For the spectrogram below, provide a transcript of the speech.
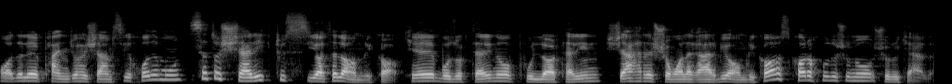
معادل 50 شمسی خودمون سه تا شریک تو سیاتل آمریکا که بزرگترین و پولدارترین شهر شمال غربی آمریکاست کار خودشون رو شروع کردن.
